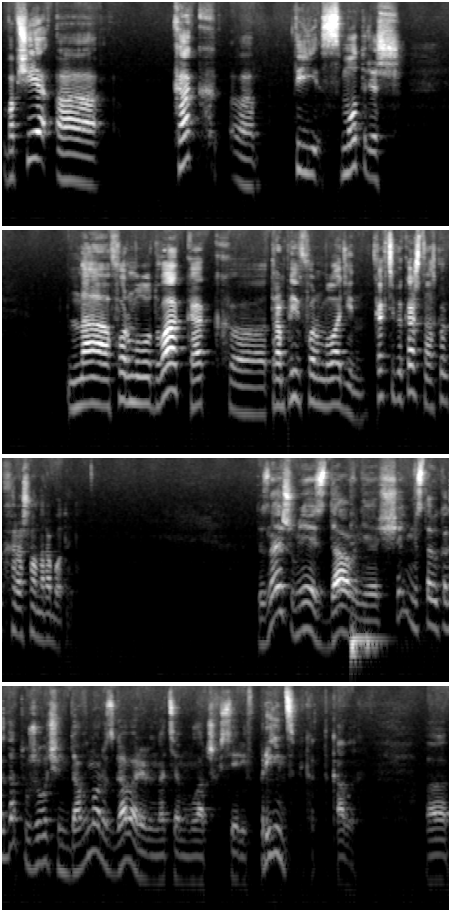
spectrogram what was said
Вообще, а, как а, ты смотришь на Формулу-2 как э, трамплин Формулы-1? Как тебе кажется, насколько хорошо она работает? Ты знаешь, у меня есть давнее ощущение, мы с тобой когда-то уже очень давно разговаривали на тему младших серий, в принципе, как таковых. Э,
